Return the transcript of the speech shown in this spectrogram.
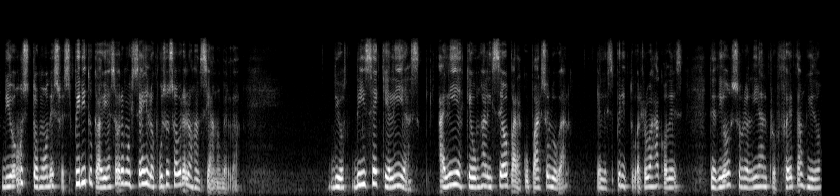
Dios tomó de su espíritu que había sobre Moisés y lo puso sobre los ancianos, ¿verdad? Dios dice que Elías, Elías que un Eliseo para ocupar su lugar el espíritu, el Ruach HaKodesh de Dios sobre Elías, el profeta ungido,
